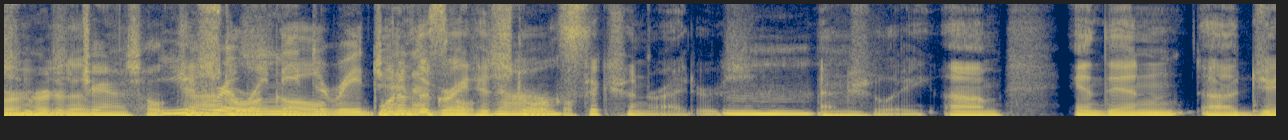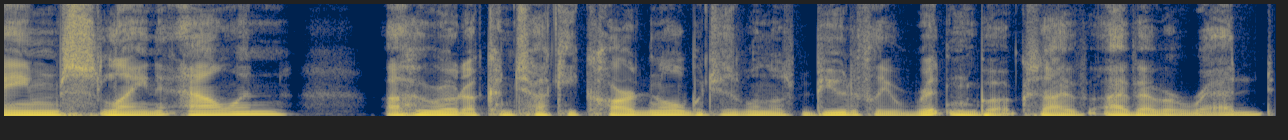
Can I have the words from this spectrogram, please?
never heard of a Janice Holt. You really need to historical- read one of the great Holt historical Giles. fiction writers, Mhm. actually. Um, and then uh, James Lane Allen, uh, who wrote a Kentucky Cardinal, which is one of those beautifully written books I've I've ever read.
